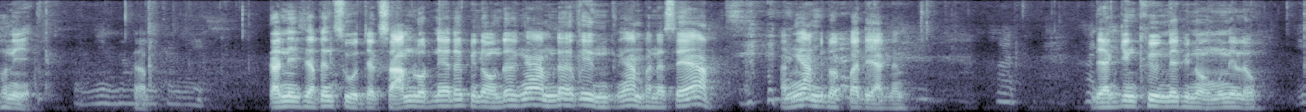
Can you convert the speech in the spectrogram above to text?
เท่านี้ตรงนี้ครัทางบนี้ทางนี้กันนี้จะเป็นสูตรจากสามรสเนี่ยเด้อพี่น้องเด้องามเด้อพี่งามพันนะแซ่บอันงามมีรสปลาแดกนั่นแดงจึงครึ่งๆเด้อพี่น้องมึงนี่เร็วอี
